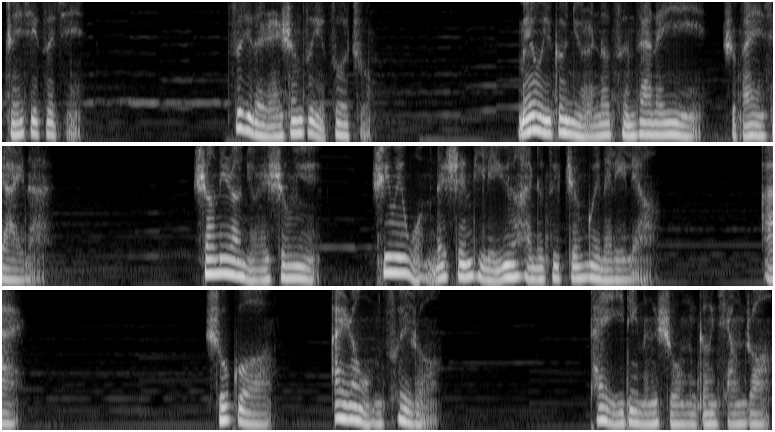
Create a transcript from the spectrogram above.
珍惜自己，自己的人生自己做主。没有一个女人的存在的意义是繁衍下一代。上帝让女人生育，是因为我们的身体里蕴含着最珍贵的力量——爱。如果爱让我们脆弱，它也一定能使我们更强壮。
